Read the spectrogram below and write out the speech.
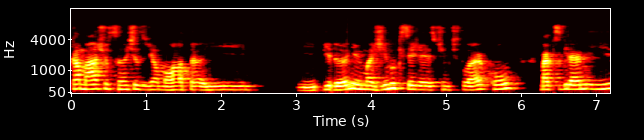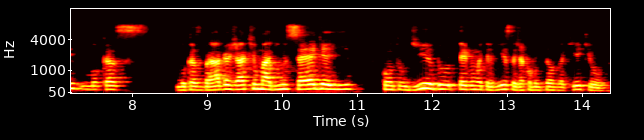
Camacho, Sanches, Giamota e, e Pirani, eu imagino que seja esse time titular com Marcos Guilherme e Lucas, Lucas Braga, já que o Marinho segue aí contundido. Teve uma entrevista, já comentamos aqui, que o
